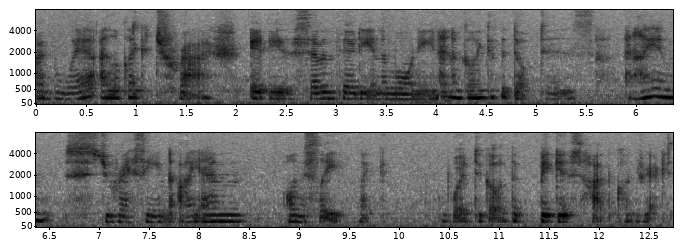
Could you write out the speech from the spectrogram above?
I'm aware I look like trash. It is 7.30 in the morning and I'm going to the doctor's and I am stressing. I am honestly like word to God the biggest hypochondriac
